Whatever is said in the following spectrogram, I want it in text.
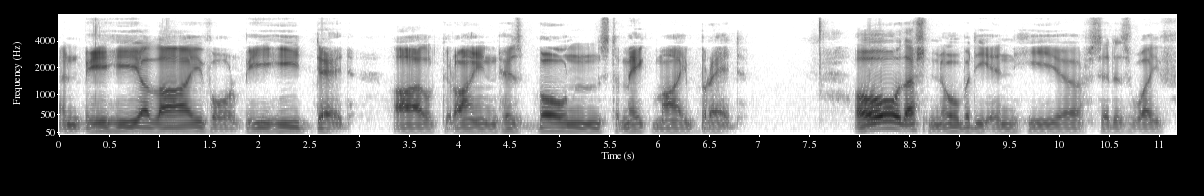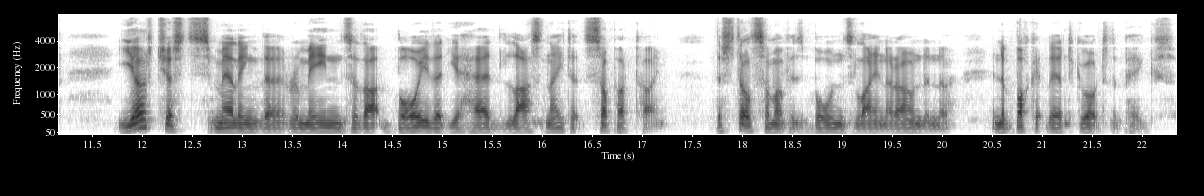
and be he alive or be he dead, I'll grind his bones to make my bread. Oh, there's nobody in here, said his wife. You're just smelling the remains of that boy that you had last night at supper time. There's still some of his bones lying around in the in the bucket there to go out to the pigs.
